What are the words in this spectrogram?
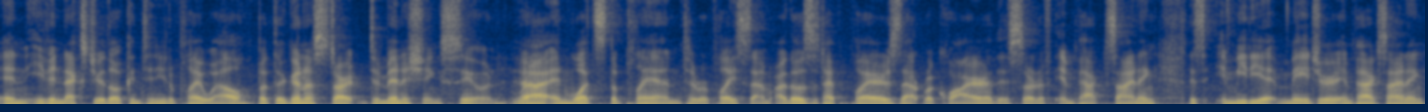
And even next year, they'll continue to play well, but they're going to start diminishing soon. Uh, and what's the plan to replace them? Are those the type of players that require this sort of impact signing, this immediate major impact signing,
